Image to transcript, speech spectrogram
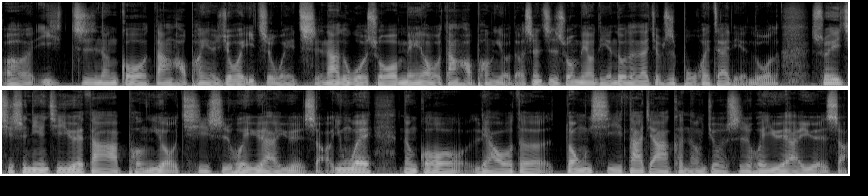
呃，一直能够当好朋友就会一直维持。那如果说没有当好朋友的，甚至说没有联络的，那就是不会再联络了。所以其实年纪越大，朋友其实会越来越少，因为能够聊的东西，大家可能就是会越来越少。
